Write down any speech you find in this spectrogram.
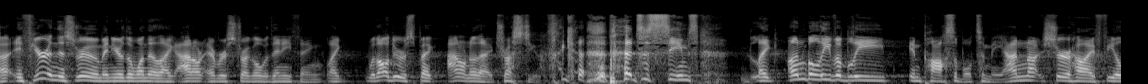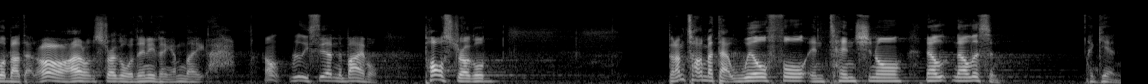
Uh, if you're in this room and you're the one that like I don't ever struggle with anything, like with all due respect, I don't know that I trust you. that just seems like unbelievably impossible to me. I'm not sure how I feel about that. Oh, I don't struggle with anything. I'm like, I don't really see that in the Bible. Paul struggled, but I'm talking about that willful, intentional. Now, now listen. Again,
